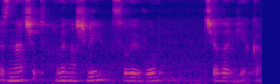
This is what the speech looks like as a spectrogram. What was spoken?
значит вы нашли своего человека.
